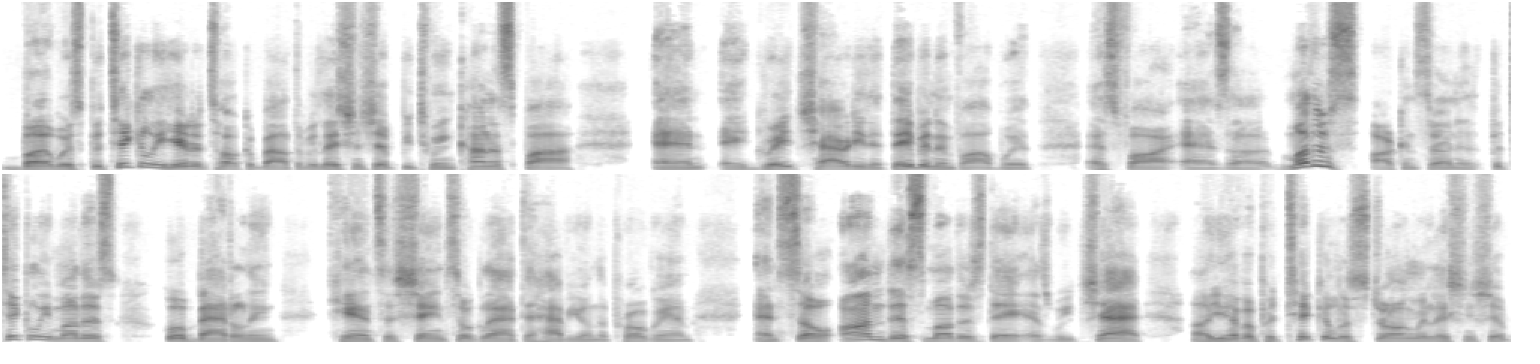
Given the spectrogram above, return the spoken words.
but was particularly here to talk about the relationship between Skana Spa and a great charity that they've been involved with as far as uh, mothers are concerned, particularly mothers who are battling cancer. Shane, so glad to have you on the program. And so, on this Mother's Day, as we chat, uh, you have a particular strong relationship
